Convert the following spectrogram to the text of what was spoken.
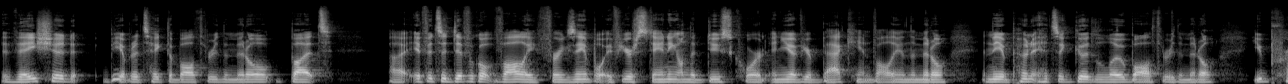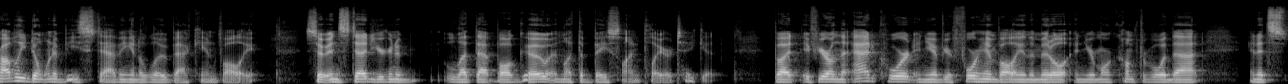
they should be able to take the ball through the middle but uh, if it's a difficult volley, for example, if you're standing on the deuce court and you have your backhand volley in the middle and the opponent hits a good low ball through the middle, you probably don't want to be stabbing at a low backhand volley. So instead, you're going to let that ball go and let the baseline player take it. But if you're on the ad court and you have your forehand volley in the middle and you're more comfortable with that, and it's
